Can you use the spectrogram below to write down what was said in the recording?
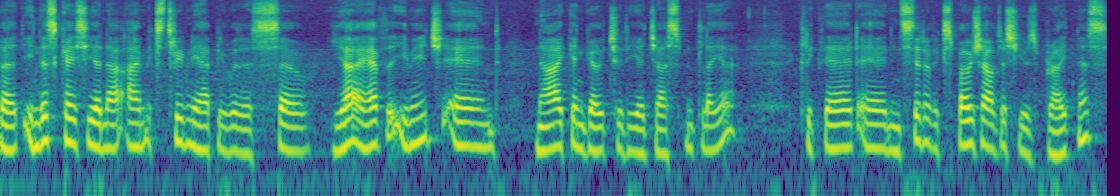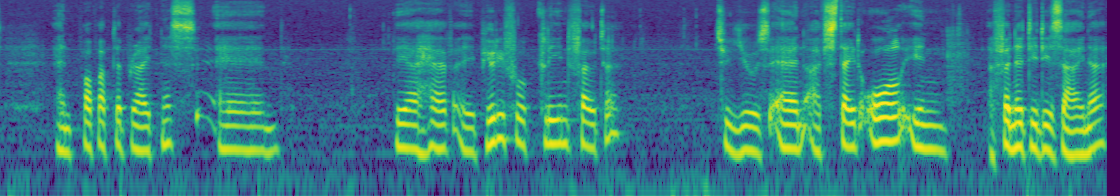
But in this case here now, I'm extremely happy with this. So yeah, I have the image and now I can go to the adjustment layer, click that and instead of exposure, I'll just use brightness and pop up the brightness and there I have a beautiful clean photo to use and I've stayed all in Affinity Designer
